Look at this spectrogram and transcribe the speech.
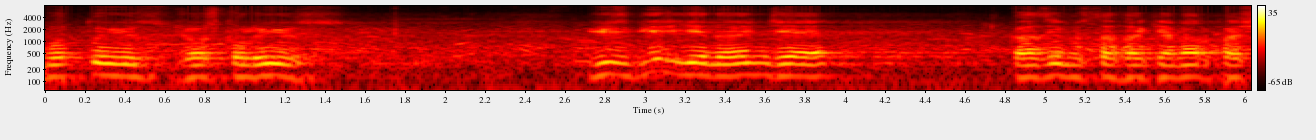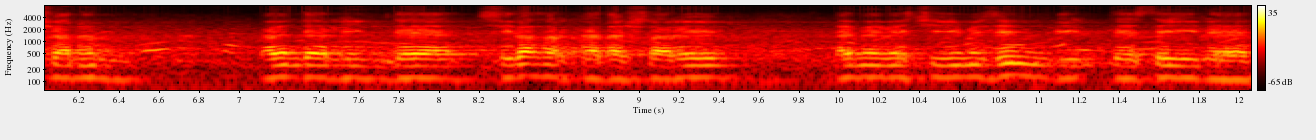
Mutluyuz, coşkuluyuz. 101 yıl önce Gazi Mustafa Kemal Paşa'nın önderliğinde silah arkadaşları Mehmetçiğimizin bir desteğiyle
